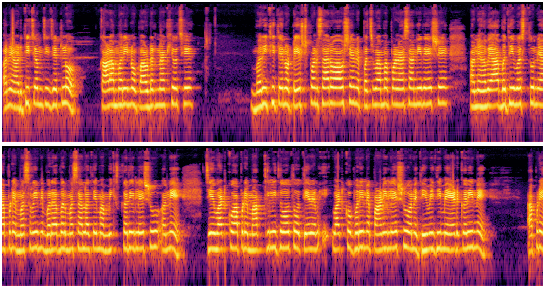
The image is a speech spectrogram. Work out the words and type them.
અને અડધી ચમચી જેટલો કાળા મરીનો પાવડર નાખ્યો છે. મરીથી તેનો ટેસ્ટ પણ સારો આવશે અને પચવામાં પણ આસાની રહેશે. અને હવે આ બધી વસ્તુને આપણે મસળીને બરાબર મસાલા તેમાં મિક્સ કરી લેશું અને જે વાટકો આપણે માપથી લીધો હતો તે વાટકો ભરીને પાણી લેશું અને ધીમે ધીમે એડ કરીને આપણે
